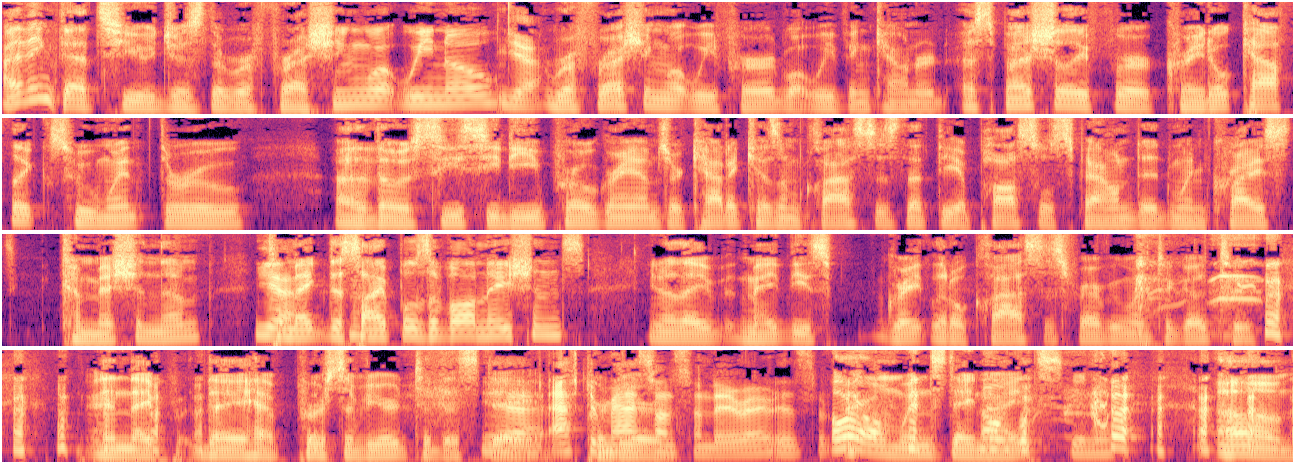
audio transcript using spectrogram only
I think that's huge is the refreshing what we know. Yeah. Refreshing what we've heard, what we've encountered, especially for cradle Catholics who went through uh, those CCD programs or catechism classes that the apostles founded when Christ commissioned them Yeah. to make disciples of all nations. You know, they made these great little classes for everyone to go to, and they they have persevered to this day. yeah, after mass on Sunday, right? That's- or on Wednesday nights, you know. Um,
